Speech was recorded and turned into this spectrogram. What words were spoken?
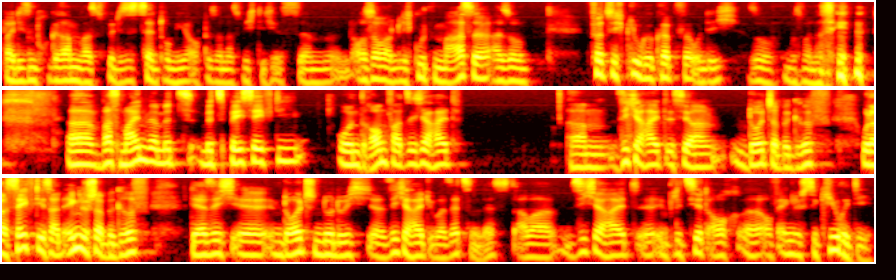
bei diesem Programm, was für dieses Zentrum hier auch besonders wichtig ist. Ähm, außerordentlich gutem Maße. Also 40 kluge Köpfe und ich, so muss man das sehen. äh, was meinen wir mit, mit Space Safety und Raumfahrtsicherheit? Ähm, Sicherheit ist ja ein deutscher Begriff oder Safety ist ein englischer Begriff, der sich äh, im Deutschen nur durch äh, Sicherheit übersetzen lässt. Aber Sicherheit äh, impliziert auch äh, auf Englisch Security.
